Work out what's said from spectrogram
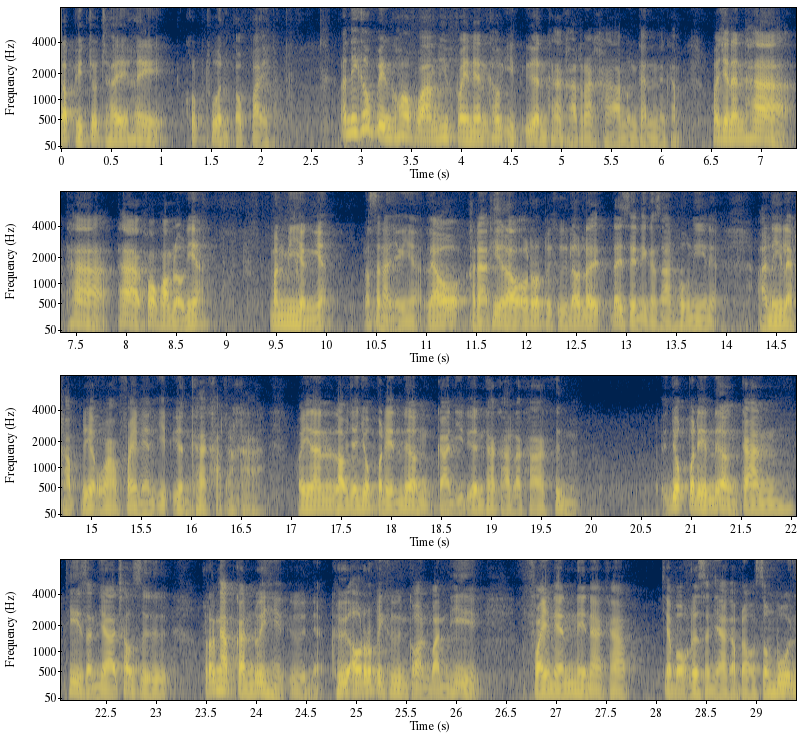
รับผิดชดใช้ให้ครบถ้วนต่อไป อันนี้ก็เป็นข้อความที่ไฟแนนซ์เขาอิดเอื้อนค่าขาดราคาเหมือนกันนะครับ เพราะฉะนั้นถ้าถ้าถ้าข้อความเหล่านี้มันมีอย่างเงี้ยลักษณะอย่างเงี้ยแล้วขณะที่เราเอารถไปคืนแล้วได้ได้เซ็นเอกสารพวกนี้เนี่ยอันนี้แหละครับเรียกว่าไฟแนนซ์อิดเอื้อนค่าขาดราคา เพราะฉะนั้นเราจะยกประเด็นเรื่องการอิดเอื้อนค่าขาดราคาขึ้น ยกประเด็นเรื่องการที่สัญญาเช่าซื้อระงับกันด้วยเหตุอื่นเนี่ยคือเอารถไปคืนก่อนวันที่ไฟแนนซ์นี่นะครับ จะบอกเลิกสัญญากับเรา สมบูรณ์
